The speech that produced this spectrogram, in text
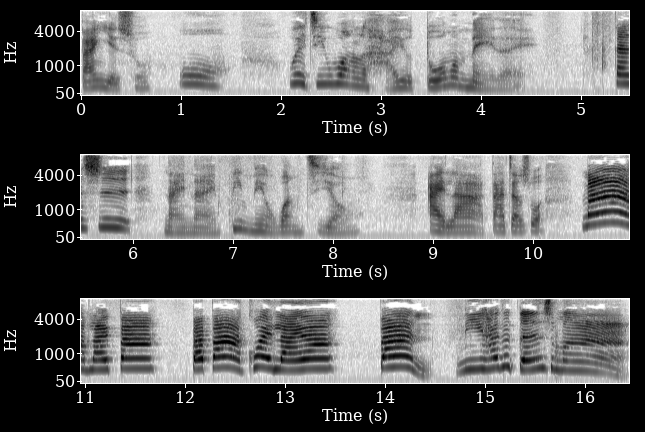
班也说：“哦，我已经忘了海有多么美了。”，但是奶奶并没有忘记哦。艾拉大叫说：“妈，来吧，爸爸，快来啊！班，你还在等什么？”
